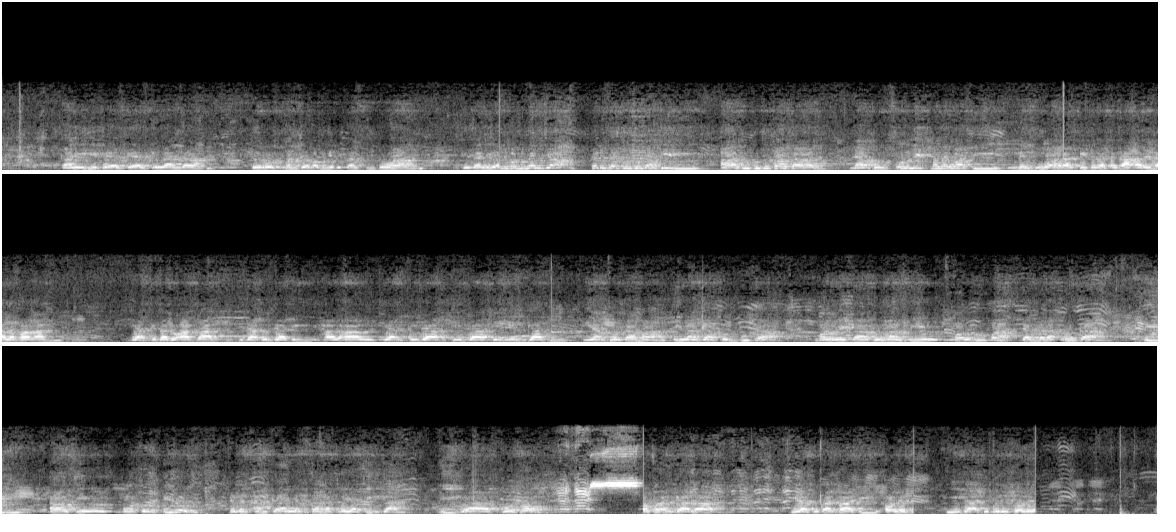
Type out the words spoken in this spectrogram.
Kali ini PSGS gelanggang terus mencoba menghidupkan sentuhan kita lihat juga mengencang dari sektor sebelah kiri adu kecepatan namun sulit melewati Miswar di tengah-tengah arena lapangan Ya kita doakan tidak terjadi hal-hal yang tidak kita inginkan. Yang pertama di laga pembuka mereka berhasil melumat dan menaklukkan tim AJ Motor Biru dengan angka yang sangat meyakinkan 3-0. Pelanggaran dilakukan tadi oleh tidak diberi oleh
